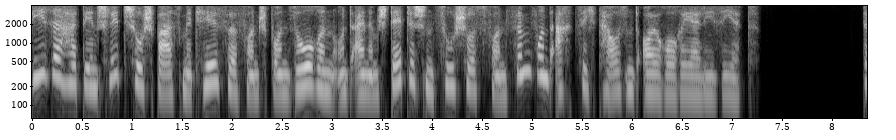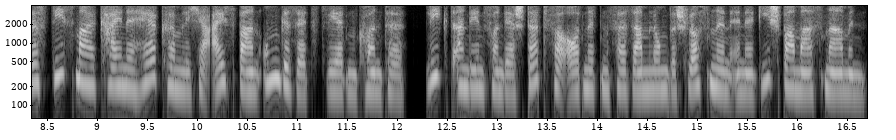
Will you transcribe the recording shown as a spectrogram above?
Diese hat den Schlittschuhspaß mit Hilfe von Sponsoren und einem städtischen Zuschuss von 85.000 Euro realisiert. Dass diesmal keine herkömmliche Eisbahn umgesetzt werden konnte, liegt an den von der Stadtverordnetenversammlung beschlossenen Energiesparmaßnahmen,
